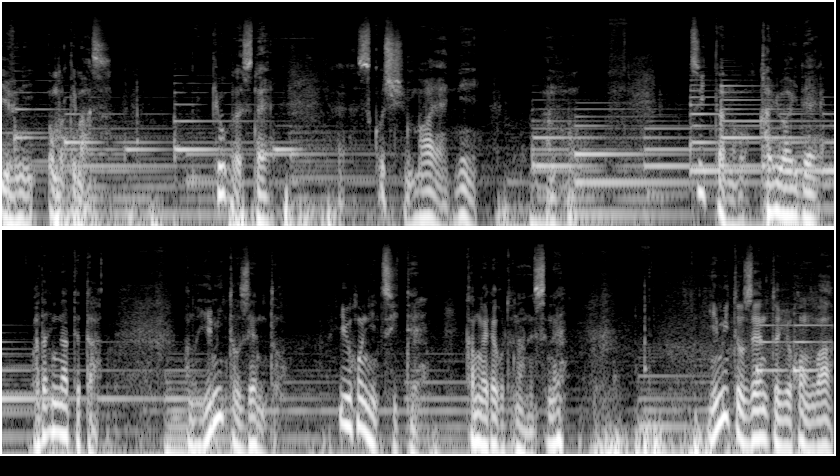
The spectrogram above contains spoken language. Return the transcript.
いうふうに思っています。今日ですね少し前にあのツイッターの界隈で話題になってた「あの弓と禅」という本について考えたことなんですね。弓と禅という本は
